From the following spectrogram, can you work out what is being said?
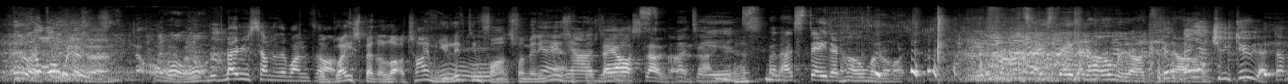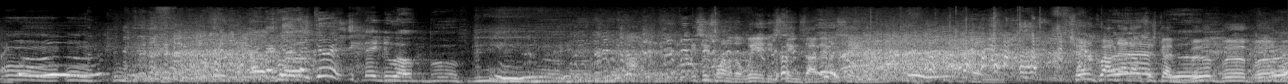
Not all of them. Not all of them. There's maybe some of the ones Well, aren't. Grace spent a lot of time. You lived in mm. France for many years, Yeah, of. They are slow though. I aren't they? did, but I stayed at home a lot. In France, I stayed at home a lot. You They actually do that, don't they? Mm, mm. they, do, they do it. They do a boo. This is one of the weirdest things I've ever seen. Two grown adults just go boo, boo, boo, boo, boo,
